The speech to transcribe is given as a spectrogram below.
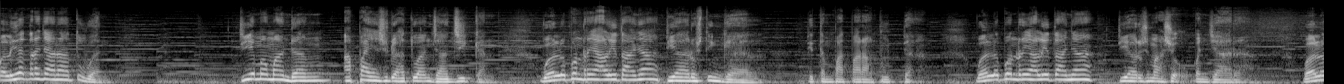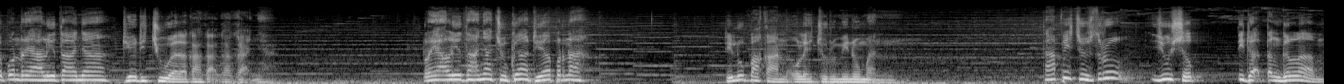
melihat rencana Tuhan. Dia memandang apa yang sudah Tuhan janjikan. Walaupun realitanya dia harus tinggal di tempat para budak. Walaupun realitanya dia harus masuk penjara. Walaupun realitanya dia dijual kakak-kakaknya. Realitanya juga dia pernah dilupakan oleh juru minuman. Tapi justru Yusuf tidak tenggelam.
